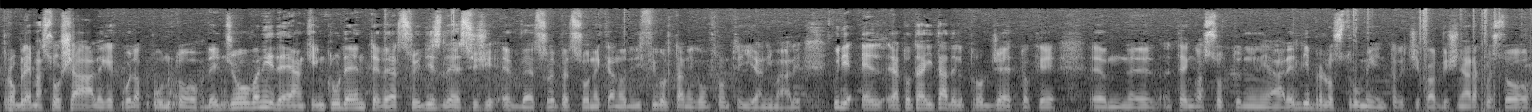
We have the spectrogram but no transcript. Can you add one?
problema sociale che è quello appunto dei giovani ed è anche includente verso i dislessici e verso le persone che hanno difficoltà nei confronti degli animali. Quindi è la totalità del progetto che ehm, eh, tengo a sottolineare. Il libro è lo strumento che ci fa avvicinare a questo,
